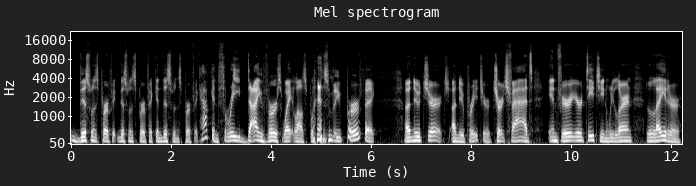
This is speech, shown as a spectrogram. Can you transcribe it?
this one's perfect, this one's perfect, and this one's perfect. How can three diverse weight loss plans be perfect? a new church, a new preacher, church fads, inferior teaching we learn later.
